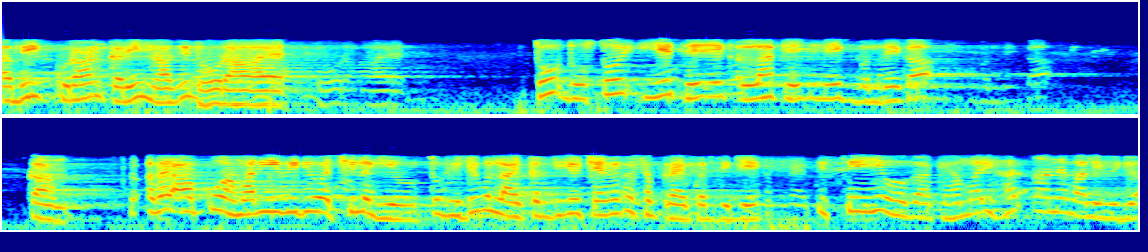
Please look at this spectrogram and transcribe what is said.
अभी कुरान करीम नाजिल हो रहा है। तो दोस्तों, ये थे एक अल्लाह के नेक बंदे का काम। तो अगर आपको हमारी ये वीडियो अच्छी लगी हो तो वीडियो को लाइक कर दीजिए, चैनल को सब्सक्राइब कर दीजिए। इससे ये होगा कि हमारी हर आने वाली वीडियो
